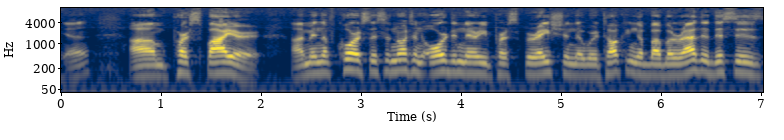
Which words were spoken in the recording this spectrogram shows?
yeah? Um, perspire. I mean, of course, this is not an ordinary perspiration that we're talking about, but rather this is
